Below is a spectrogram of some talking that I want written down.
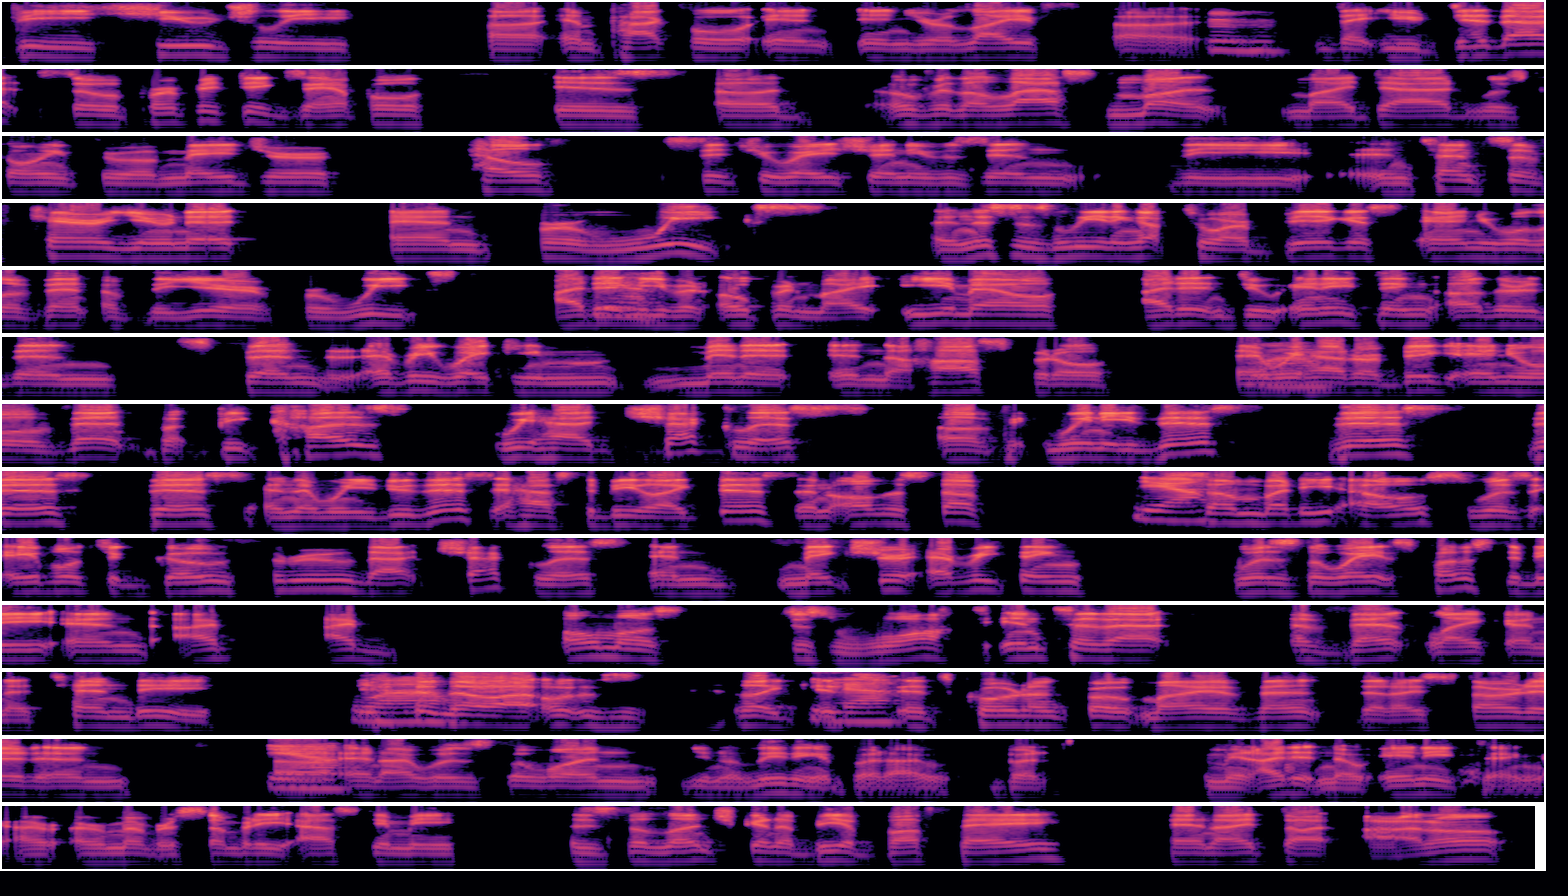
be hugely uh, impactful in in your life uh, Mhm. that you did that so a perfect example is uh, over the last month my dad was going through a major health situation he was in the intensive care unit and for weeks and this is leading up to our biggest annual event of the year for weeks i didn't Yeah. even open my email i didn't do anything other than spend every waking minute in the hospital and we had our big annual event but because we had checklists of we need this this this this and then when you do this it has to be like this and all this stuff yeah. somebody else was able to go through that checklist and make sure everything was the way it's supposed to be and i i almost just walked into that event like an attendee Wow. even though i was like it's Yeah. it's quote unquote my event that i started and yeah. uh, and i was the one you know leading it but i but i mean i didn't know anything i, I remember somebody asking me is the lunch going to be a buffet and i thought i don't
